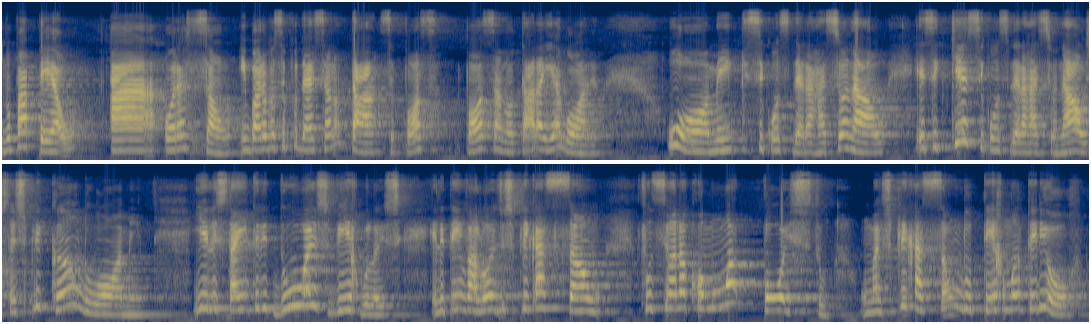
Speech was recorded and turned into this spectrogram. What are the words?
no papel a oração, embora você pudesse anotar, você possa, possa anotar aí agora. O homem que se considera racional, esse que se considera racional está explicando o homem e ele está entre duas vírgulas. Ele tem valor de explicação, funciona como um aposto, uma explicação do termo anterior.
